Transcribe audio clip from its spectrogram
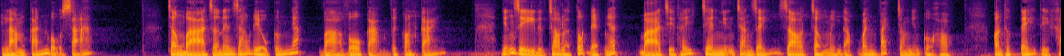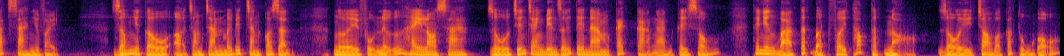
làm cán bộ xã. Chồng bà trở nên giáo điều cứng nhắc và vô cảm với con cái. Những gì được cho là tốt đẹp nhất. Bà chỉ thấy trên những trang giấy do chồng mình đọc vanh vách trong những cuộc họp. Còn thực tế thì khác xa như vậy. Giống như câu ở trong chăn mới biết chăn có giận. Người phụ nữ hay lo xa, dù chiến tranh biên giới Tây Nam cách cả ngàn cây số. Thế nhưng bà tất bật phơi thóc thật nỏ, Rồi cho vào các thùng gỗ.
